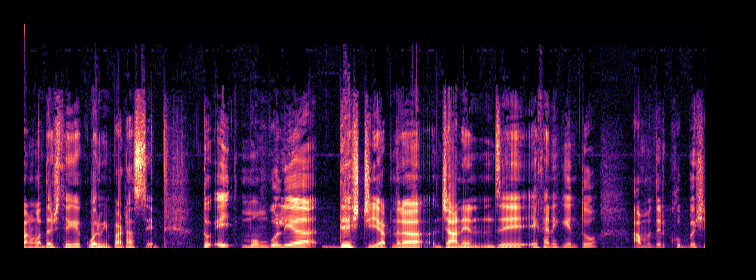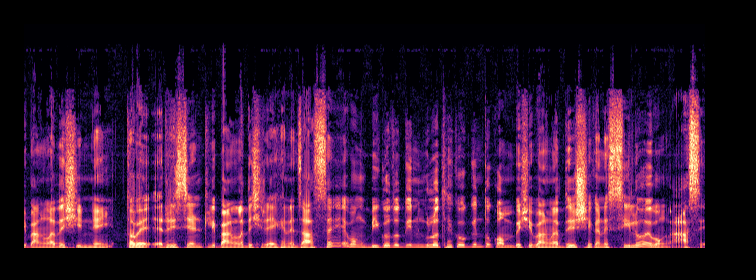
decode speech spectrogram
বাংলাদেশ থেকে কর্মী পাঠাচ্ছে। তো এই মঙ্গোলিয়া দেশটি আপনারা জানেন যে এখানে কিন্তু আমাদের খুব বেশি বাংলাদেশি নেই, তবে রিসেন্টলি বাংলাদেশিরা এখানে যাচ্ছে এবং বিগত দিনগুলো থেকেও কিন্তু কম বেশি বাংলাদেশ সেখানে ছিল এবং আছে।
